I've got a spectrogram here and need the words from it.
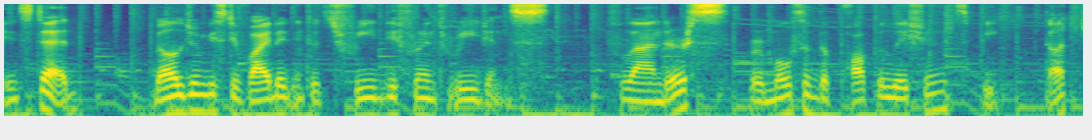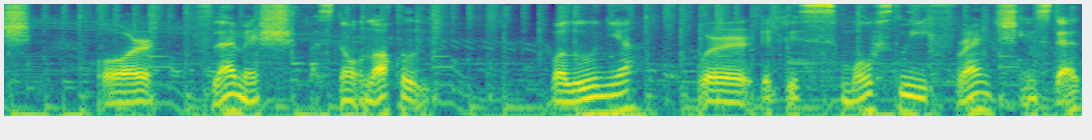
Instead, Belgium is divided into three different regions. Flanders, where most of the population speak Dutch or Flemish as known locally, Wallonia, where it is mostly French instead,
